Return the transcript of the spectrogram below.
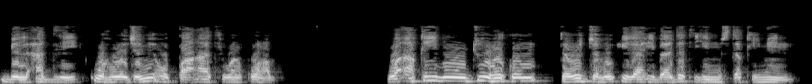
بالعدل وهو جميع الطاعات والقرب. وأقيموا وجوهكم توجهوا إلى عبادته مستقيمين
